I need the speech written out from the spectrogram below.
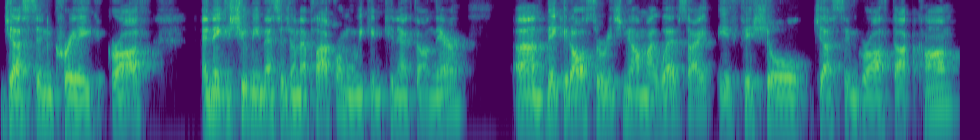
Justin Craig Groff. And they can shoot me a message on that platform and we can connect on there. Um, they could also reach me on my website, the official justingroff.com.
